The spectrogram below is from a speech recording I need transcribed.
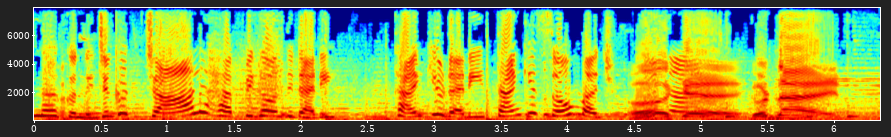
నాకు నిజంగా చాలా హ్యాపీగా ఉంది daddy. Thank you daddy. Thank you so much. Okay good night.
